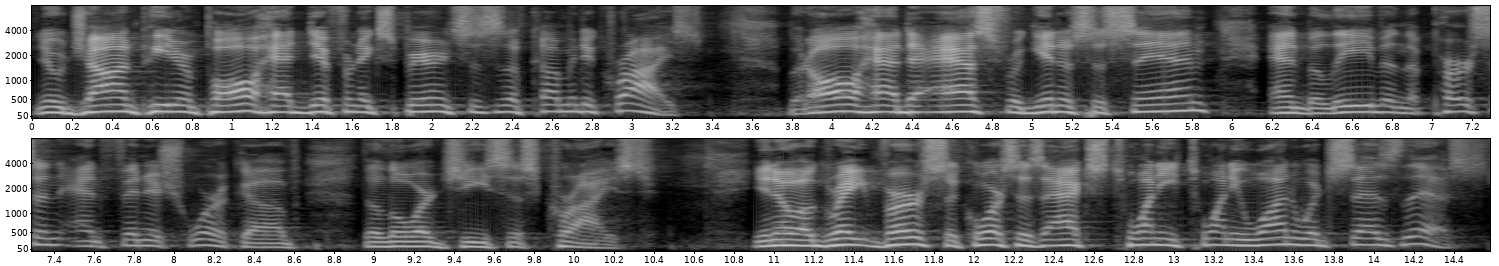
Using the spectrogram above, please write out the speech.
You know, John, Peter, and Paul had different experiences of coming to Christ, but all had to ask forgiveness of sin and believe in the person and finished work of the Lord Jesus Christ. You know, a great verse, of course, is Acts 20 21, which says this.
